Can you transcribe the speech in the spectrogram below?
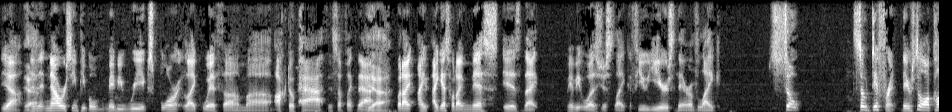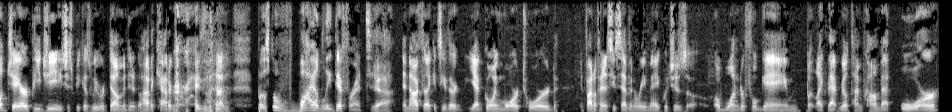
Yeah. Yeah. and then now we're seeing people maybe re-explore like with um, uh, Octopath and stuff like that. Yeah, But I, I, I guess what I miss is that maybe it was just like a few years there of like so so different. They were still all called JRPGs just because we were dumb and didn't know how to categorize them, but so wildly different. yeah, And now I feel like it's either yeah going more toward in Final Fantasy VII remake, which is a, a wonderful game, but like that real time combat, or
